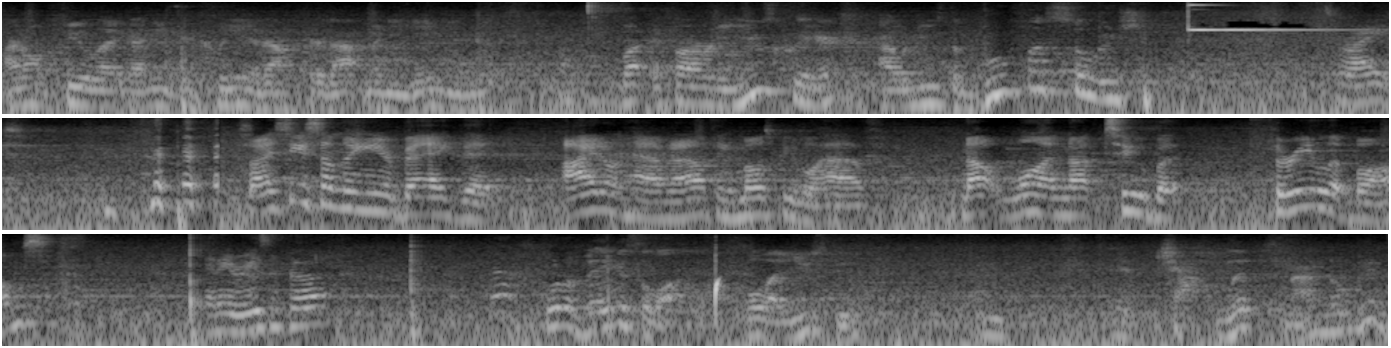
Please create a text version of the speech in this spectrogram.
I don't feel like I need to clean it after that many game. But if I were to use cleaner, I would use the Buffa solution. That's right. so I see something in your bag that I don't have, and I don't think most people have. Not one, not two, but three lip balms. Any reason for that? Yeah, Go to Vegas a lot. Well, I used to. It chapped lips, man, no good.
